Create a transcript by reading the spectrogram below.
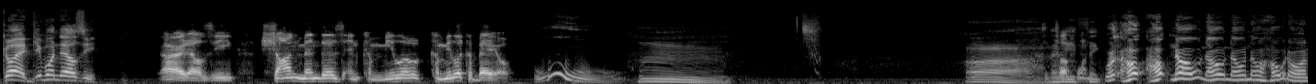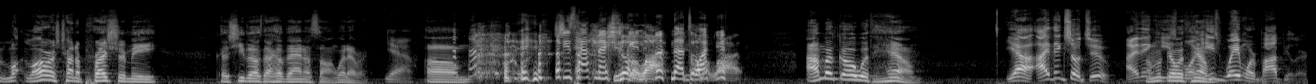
go ahead. Give one to LZ. All right, LZ. Shawn Mendes and Camilo Camila Cabello. Ooh. Hmm. Uh, a let me one. think. Well, ho, ho, no, no, no, no. Hold on. La- Laura's trying to pressure me because she loves that Havana song. Whatever. Yeah. Um, She's half Mexican. She's Mexican. on a lot. That's She's why. a lot. I'm gonna go with him. Yeah, I think so too. I think I'm he's, go with more, him. he's way more popular.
